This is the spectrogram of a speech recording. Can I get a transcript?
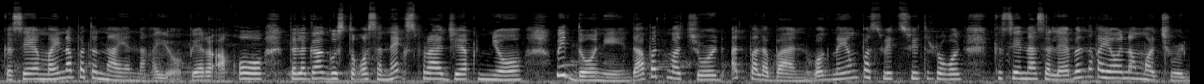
Kasi may napatunayan na kayo. Pero ako, talaga gusto ko sa next project nyo with Donnie. Dapat matured at palaban. Wag na yung pa-sweet-sweet role kasi nasa level na kayo ng matured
